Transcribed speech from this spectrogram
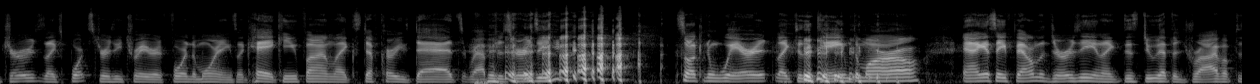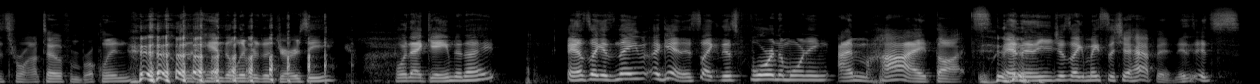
jersey, like sports jersey trader at four in the morning. He's like, "Hey, can you find like Steph Curry's dad's Raptors jersey?" so I can wear it like to the game tomorrow. And I guess they found the jersey, and like this dude had to drive up to Toronto from Brooklyn to hand deliver the jersey for that game tonight. And it's like his name again. It's like this four in the morning. I'm high thoughts, and then he just like makes the shit happen. It's it's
